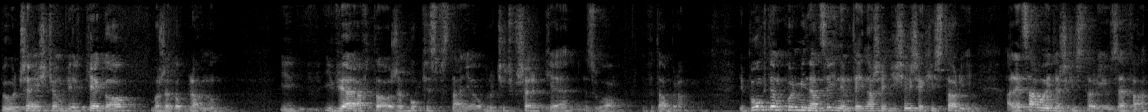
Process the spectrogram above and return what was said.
były częścią wielkiego Bożego planu. I, I wiara w to, że Bóg jest w stanie obrócić wszelkie zło w dobro. I punktem kulminacyjnym tej naszej dzisiejszej historii, ale całej też historii Józefa,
